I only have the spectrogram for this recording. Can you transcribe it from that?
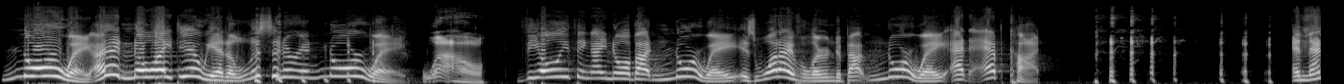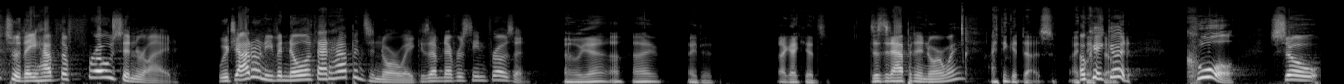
Norway. I had no idea we had a listener in Norway. Wow. The only thing I know about Norway is what I've learned about Norway at Epcot. and that's where they have the Frozen ride, which I don't even know if that happens in Norway because I've never seen Frozen. Oh yeah. Uh, I I did. I got kids. Does it happen in Norway? I think it does. I think Okay, so. good. Cool. So,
